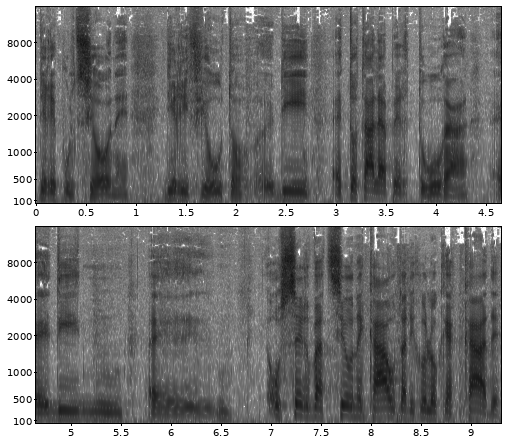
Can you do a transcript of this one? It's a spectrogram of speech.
di repulsione, di rifiuto, eh, di eh, totale apertura, eh, di mh, eh, osservazione cauta di quello che accade.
